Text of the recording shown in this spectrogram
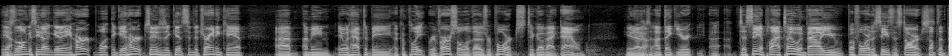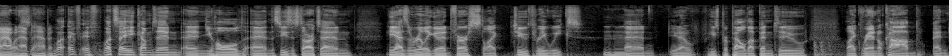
Yeah. As long as he doesn't get any hurt, what get hurt as soon as it gets into training camp. Uh, I mean, it would have to be a complete reversal of those reports to go back down. You know, Yeah. So I think you're uh, to see a plateau in value before the season starts. Something bad would have to happen. If if let's say he comes in and you hold and the season starts and he has a really good first like two three weeks Mm-hmm. and you know he's propelled up into like Randall Cobb and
